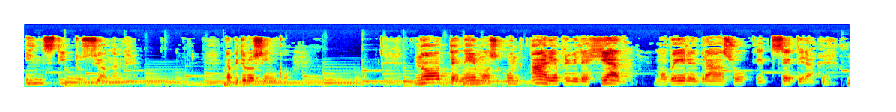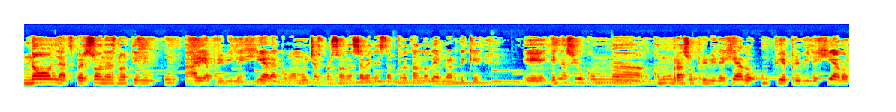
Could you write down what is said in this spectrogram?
institucional. Capítulo 5. No tenemos un área privilegiada mover el brazo, etcétera. No, las personas no tienen un área privilegiada, como muchas personas saben estar tratando de hablar de que eh, él nació con, una, con un brazo privilegiado, un pie privilegiado.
